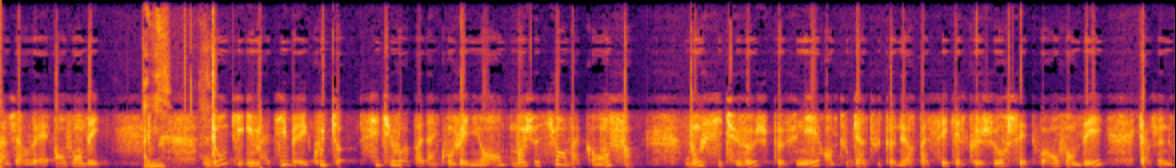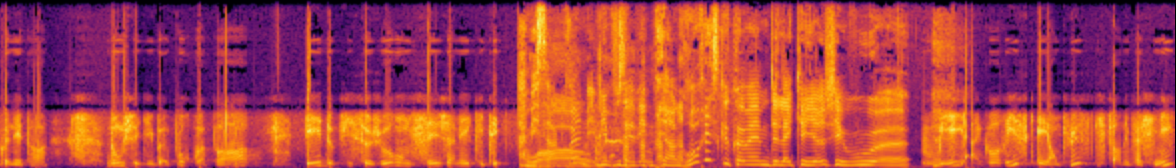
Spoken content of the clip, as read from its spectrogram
Saint-Gervais en Vendée. Ah oui. Donc, il m'a dit, ben écoute, si tu vois pas d'inconvénient, moi, je suis en vacances. Donc, si tu veux, je peux venir en tout bien, tout honneur, passer quelques jours chez toi en Vendée, car je ne connais pas. Donc, j'ai dit, bah, pourquoi pas. Et depuis ce jour, on ne s'est jamais quitté. Ah, mais c'est incroyable. Mais vous avez pris un gros risque quand même de l'accueillir chez vous. Euh. Oui, un gros risque. Et en plus, l'histoire n'est pas finie.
